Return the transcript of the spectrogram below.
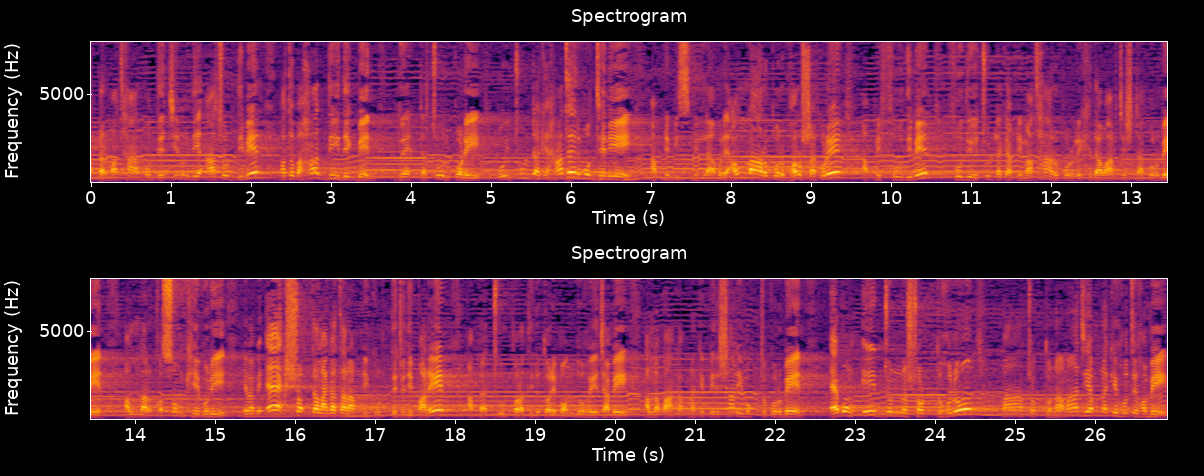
আপনার মাথার মধ্যে চিরুনি দিয়ে আঁচড় দিবেন অথবা হাত দিয়ে দেখবেন দু একটা চুল পড়ে ওই চুলটাকে হাতের মধ্যে নিয়ে আপনি বিসমিল্লাহ বলে আল্লাহর উপর ভরসা করে আপনি ফু দিবেন। ফু দিয়ে ওই চুলটাকে আপনি মাথার উপর রেখে দেওয়ার চেষ্টা করবেন। আল্লাহর কসম খেয়ে বলি, এভাবে এক সপ্তাহ লাগাতার আপনি করতে যদি পারেন, আপনার চুল পড়া তিরতরে বন্ধ হয়ে যাবে। আল্লাহ পাক আপনাকে পেরেশানি মুক্ত করবেন। এবং এর জন্য শর্ত হলো, পাঁচ অক্ত নামাজি আপনাকে হতে হবে।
